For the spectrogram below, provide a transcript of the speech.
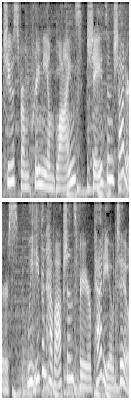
Choose from premium blinds, shades, and shutters. We even have options for your patio, too.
